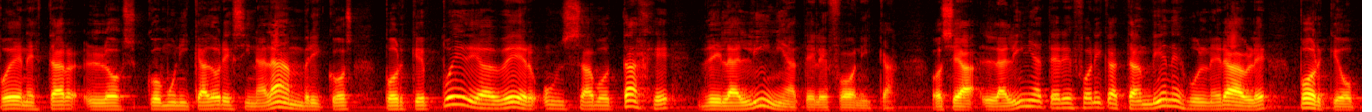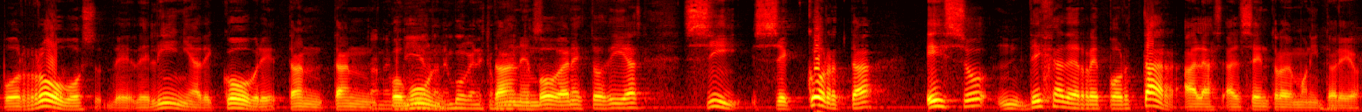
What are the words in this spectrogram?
pueden estar los comunicadores inalámbricos, porque puede haber un sabotaje de la línea telefónica. O sea, la línea telefónica también es vulnerable porque o por robos de, línea de cobre tan, tan, común, tan, en, boga en estos días, si se corta, eso deja de reportar al centro de monitoreo.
